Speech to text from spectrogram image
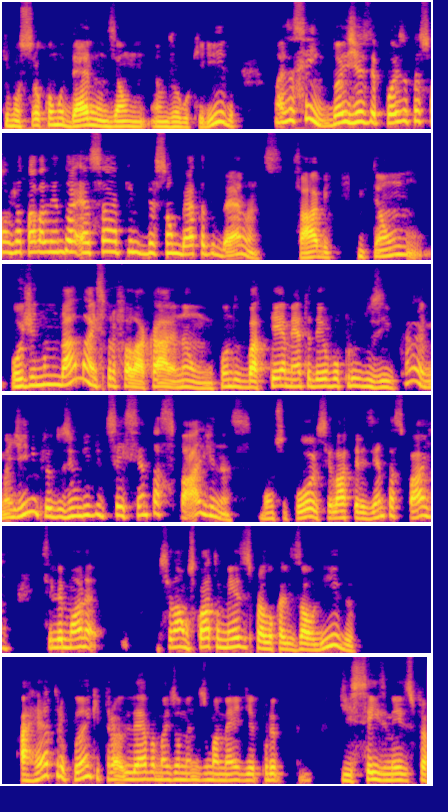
que mostrou como Deadlands é um, é um jogo querido, mas assim, dois dias depois o pessoal já estava lendo essa versão beta do Balance, sabe? Então, hoje não dá mais para falar, cara, não, quando bater a meta daí eu vou produzir. Cara, imagine produzir um livro de 600 páginas, vamos supor, sei lá, 300 páginas. Se demora, sei lá, uns quatro meses para localizar o livro, a Retropunk leva mais ou menos uma média de seis meses para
